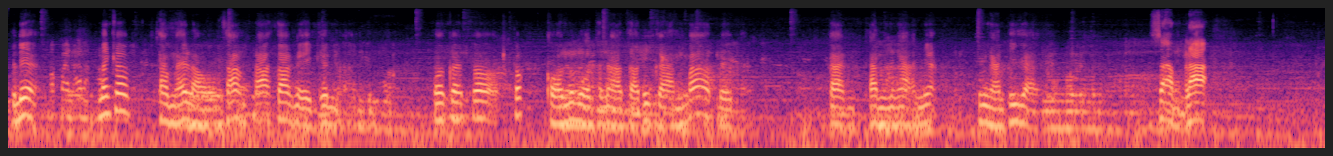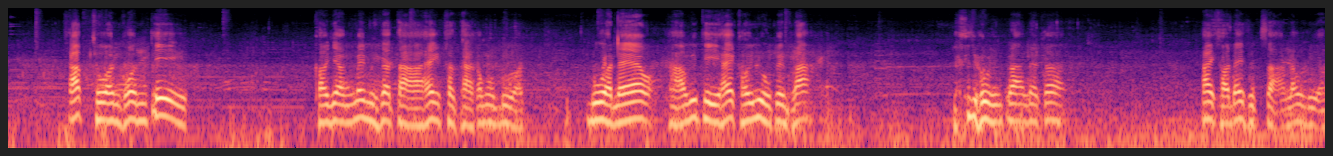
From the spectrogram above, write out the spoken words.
ทีเนี้ยมันก็ทำให้เราสร้างพระสร้างเองขึ้นมาก็ก็ก็ก็ขออนุโมทนาสาธุการมากเลย การทำงานเนี้ย เป็นงานที่ใหญ่สร้างพระชักชวนคนที่ เขายังไม่มีศรัทธาให้ศรัทธาเขามาบวชบวชแล้ว หาวิธีให้เขาอยู่เป็นพระ อยู่เป็นพระแล้วก็ ให้เขาได้ศึกษาเล่าเรียน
